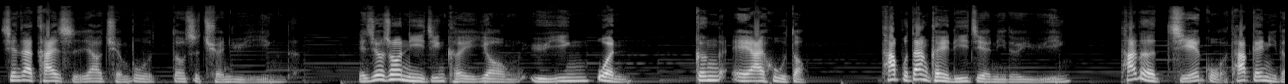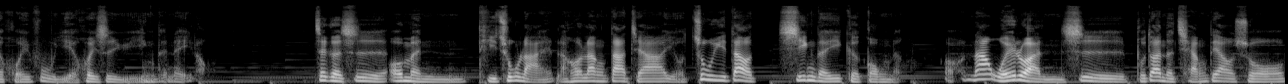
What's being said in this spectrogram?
现在开始要全部都是全语音的，也就是说，你已经可以用语音问跟 AI 互动，它不但可以理解你的语音，它的结果，它给你的回复也会是语音的内容。这个是我们提出来，然后让大家有注意到新的一个功能哦。那微软是不断的强调说，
